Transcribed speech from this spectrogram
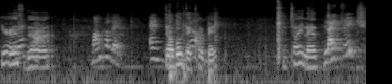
Here is the bunker bed. And double decker bed. The toilet. Light switch.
